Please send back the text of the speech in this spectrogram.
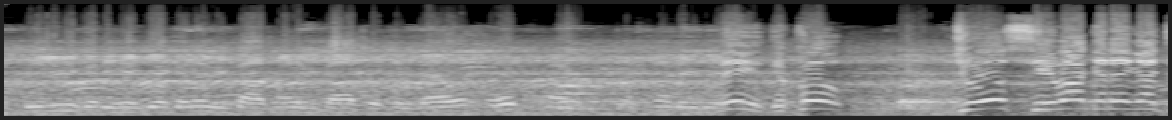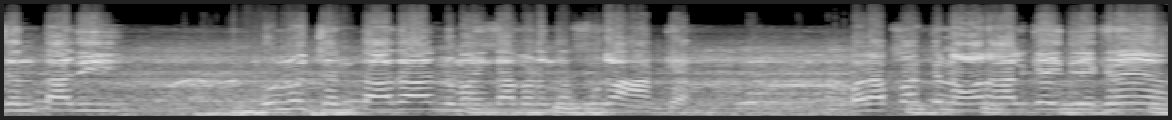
ਅਪੀਲ ਵੀ ਕਰੀ ਹੈਗੀ ਹੈ ਕਹਿੰਦੇ ਵਿਕਾਸ ਨਾਲ ਵਿਕਾਸ ਹੋ ਸਕਦਾ ਹੈ। ਉਹ ਉਹ ਪ੍ਰਸ਼ਨਾਂ ਦੇ ਨਹੀਂ ਦੇਖੋ ਜੋ ਸੇਵਾ ਕਰੇਗਾ ਜਨਤਾ ਦੀ ਉਹਨੂੰ ਜਨਤਾ ਦਾ ਨੁਮਾਇੰਦਾ ਬਣਨ ਦਾ ਪੂਰਾ ਹੱਕ ਹੈ। ਔਰ ਆਪਾਂ ਘਨੌਰ ਹਲਕਾ ਹੀ ਦੇਖ ਰਹੇ ਹਾਂ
